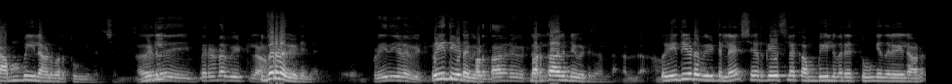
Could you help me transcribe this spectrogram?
കമ്പിയിലാണ് ഇവർ തൂങ്ങി മരിച്ചത്. ഇവരുടെ വീട്ടിലാണ്? ഇവരുടെ വീടിന്റെ. പ്രീതിയുടെ വീട്ടിൽ. പ്രീതിയുടെ വീട്ടിൽ. ഭർത്താവിന്റെ വീട്ടിലല്ല. പ്രീതിയുടെ വീട്ടിലെ ഷെയർഗേസിലെ കമ്പിയിൽ വരെ തൂങ്ങിയ നിലയിലാണ്.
